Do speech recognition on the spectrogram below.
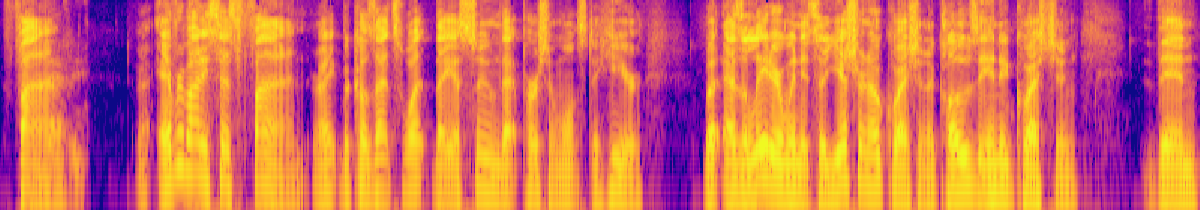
Fine. Everybody says fine, right? Because that's what they assume that person wants to hear. But as a leader, when it's a yes or no question, a closed ended question, then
